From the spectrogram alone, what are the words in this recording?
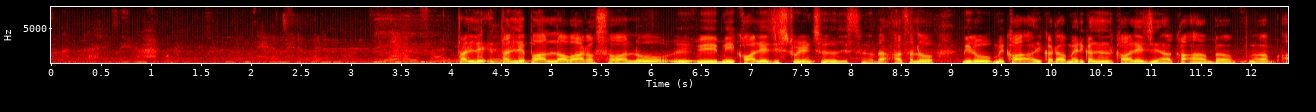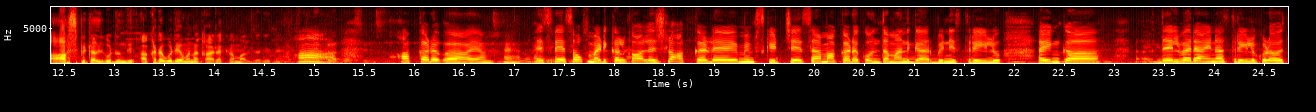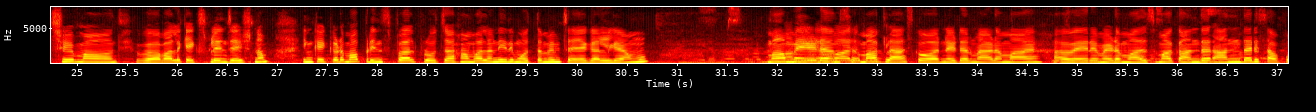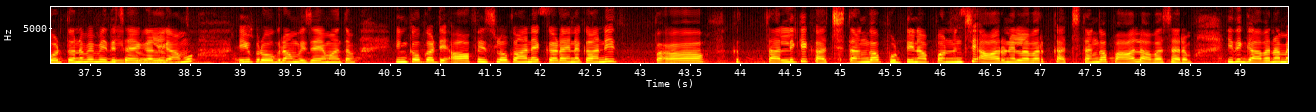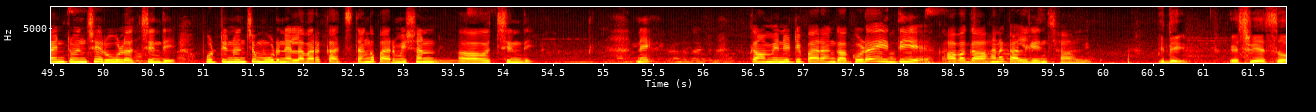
తల్లి తల్లిపాల వారోత్సవాలు ఈ- మీ కాలేజీ స్టూడెంట్స్ చేస్తున్నారు కదా అసలు మీరు మీ కా ఇక్కడ మెడికల్ కాలేజ్ హాస్పిటల్ కూడా ఉంది. అక్కడ కూడా ఏమైనా కార్యక్రమాలు జరిగినాయి? అక్కడ ఎస్పీఎస్ ఆఫ్ మెడికల్ కాలేజ్లో అక్కడే మేము స్కిట్ చేసాము. అక్కడ కొంతమంది గర్భిణీ స్త్రీలు ఇంకా డెలివరీ అయిన స్త్రీలు కూడా వచ్చి మా వాళ్ళకి ఎక్స్ప్లెయిన్ చేసినాం. ఇంకా ఇక్కడ మా ప్రిన్సిపాల్ ప్రోత్సాహం వలన ఇది మొత్తం మేము చేయగలిగాము. మా మేడమ్స్ మా క్లాస్ కోఆర్డినేటర్ మేడం మా వేరే మేడం వాళ్ళస్ మాకు అందరు అందరి సపోర్ట్తోనే మేము ఇది చేయగలిగాము. ఈ ప్రోగ్రాం విజయవంతం. ఇంకొకటి ఆఫీస్లో కానీ ఎక్కడైనా కానీ తల్లికి ఖచ్చితంగా పుట్టినప్పటి నుంచి ఆరు నెలల వరకు ఖచ్చితంగా పాలు అవసరం. ఇది గవర్నమెంట్ నుంచి రూల్ వచ్చింది. పుట్టి నుంచి మూడు నెలల వరకు ఖచ్చితంగా పర్మిషన్ వచ్చింది. నే కమ్యూనిటీ పరంగా కూడా ఇది అవగాహన కలిగించాలి. ఇది ఎస్విఎస్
